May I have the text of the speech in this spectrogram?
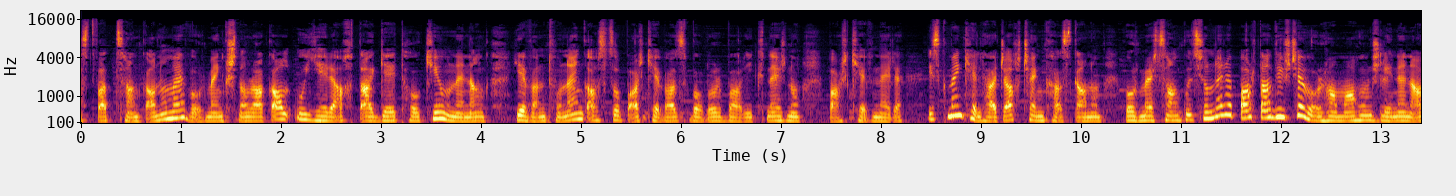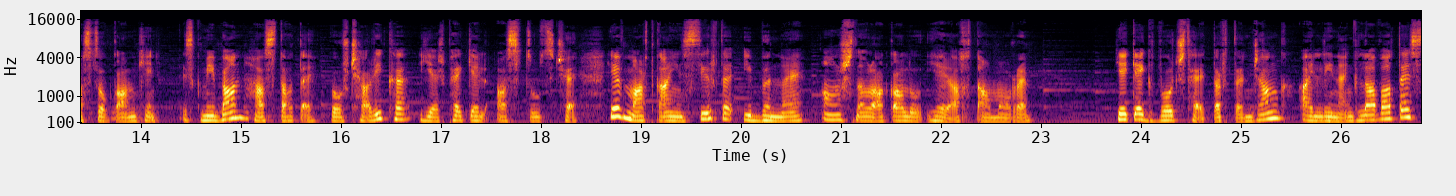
Աստված ցանկանում է, որ մենք շնորհակալ ու երախտագետ հոգի ունենանք եւ ընդունենք Աստծո ապարգևած բոլոր բարիքներն ու ապարգևները։ Իսկ մենք էլ հաճախ չենք հասկանում, որ մեր ցանկությունները պարտադիր չէ, որ համահունչ լինեն Աստծո կամքին Իսկ մի բան հաստատ է, որ ճարիքը երբեք էլ Աստծուց չէ, եւ մարդկային սիրտը ի բնե անշնորհակալ ու երախտամոռ է։ Եկեք ոչ թե տրտնջանք, այլ լինենք լավատես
